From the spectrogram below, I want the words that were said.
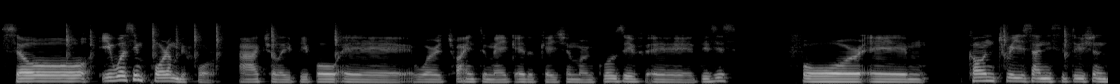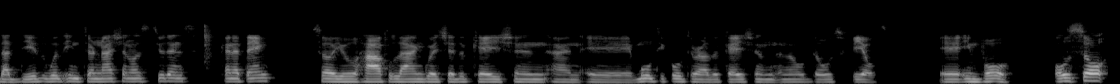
So it was important before. Actually, people uh, were trying to make education more inclusive. Uh, this is for um, countries and institutions that deal with international students, kind of thing. So you have language education and uh, multicultural education and all those fields involved. Also,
